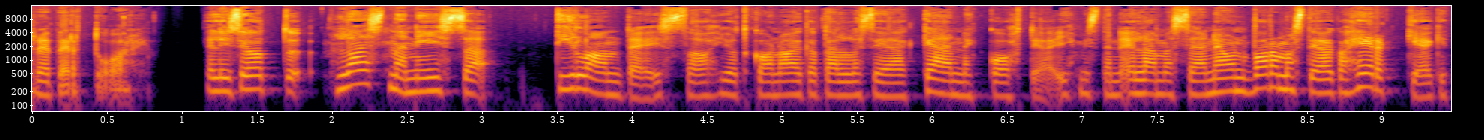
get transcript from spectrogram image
repertuaari. Eli se oot läsnä niissä tilanteissa, jotka on aika tällaisia käännekohtia ihmisten elämässä. Ja ne on varmasti aika herkkiäkin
